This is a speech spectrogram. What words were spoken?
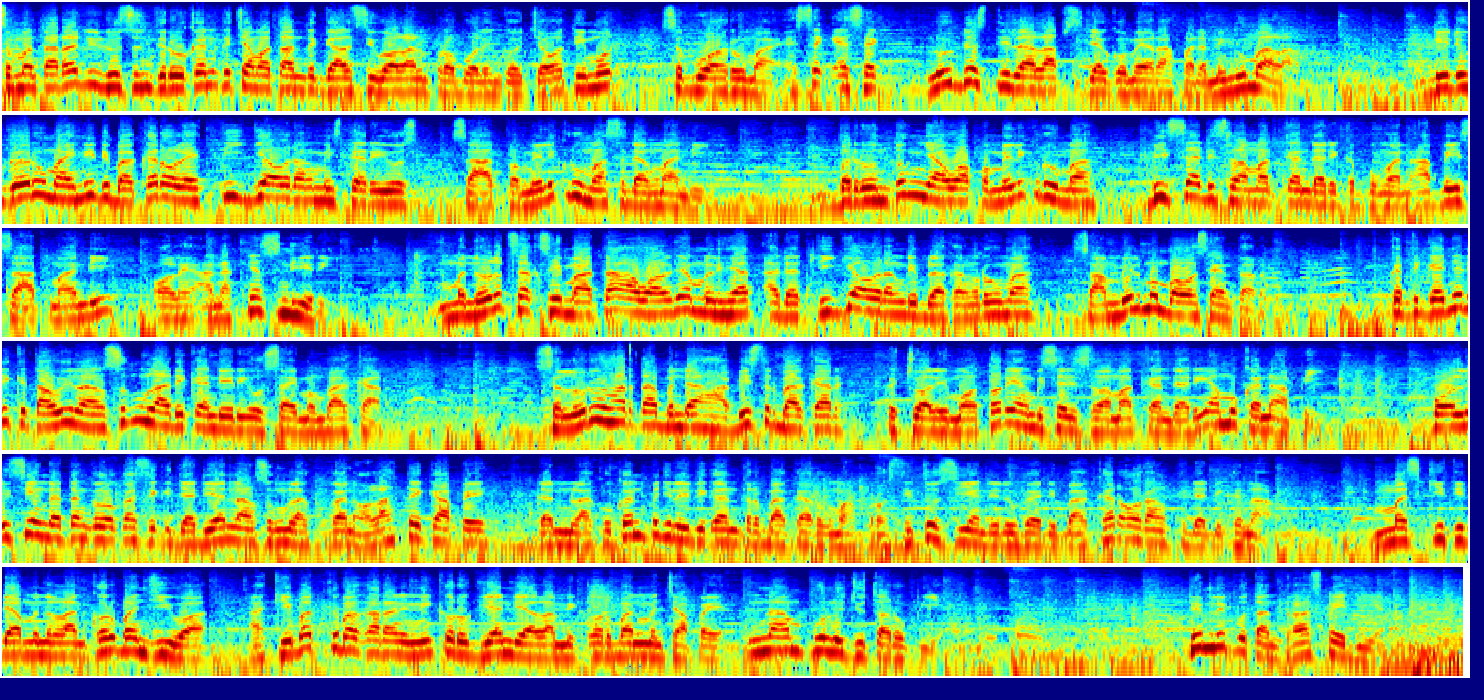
Sementara di Dusun Jerukan, Kecamatan Tegal Siwalan, Probolinggo, Jawa Timur, sebuah rumah esek-esek ludes dilalap sejago merah pada minggu malam. Diduga rumah ini dibakar oleh tiga orang misterius saat pemilik rumah sedang mandi. Beruntung nyawa pemilik rumah bisa diselamatkan dari kepungan api saat mandi oleh anaknya sendiri. Menurut saksi mata, awalnya melihat ada tiga orang di belakang rumah sambil membawa senter. Ketiganya diketahui langsung melarikan diri usai membakar. Seluruh harta benda habis terbakar, kecuali motor yang bisa diselamatkan dari amukan api. Polisi yang datang ke lokasi kejadian langsung melakukan olah TKP dan melakukan penyelidikan terbakar rumah prostitusi yang diduga dibakar orang tidak dikenal. Meski tidak menelan korban jiwa, akibat kebakaran ini kerugian dialami korban mencapai 60 juta rupiah. Tim Liputan Transmedia.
